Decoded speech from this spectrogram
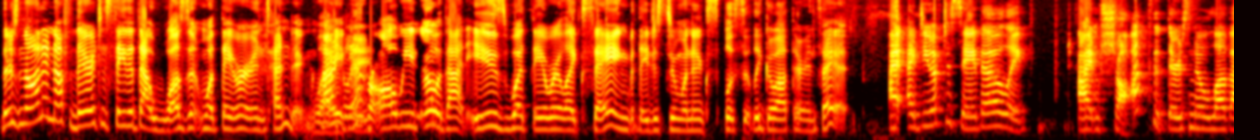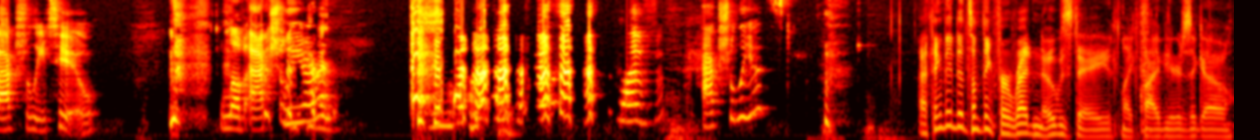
There's not enough there to say that that wasn't what they were intending. Like Exactly. for all we know, that is what they were like saying, but they just didn't want to explicitly go out there and say it. I, I do have to say though, like I'm shocked that there's no Love Actually too. Love Actually, are? Love Actually. I think they did something for Red Nose Day like five years ago,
